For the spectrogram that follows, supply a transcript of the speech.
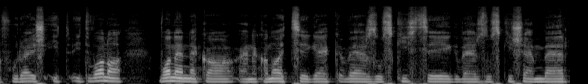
fura, és itt, itt van, a, van ennek, a, ennek a nagy cégek versus kis cég versus kisember,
